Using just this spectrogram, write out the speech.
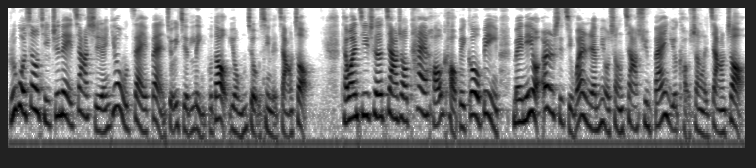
如果效期之内驾驶人又再犯，就一直领不到永久性的驾照。台湾机车驾照太好考，被诟病。每年有二十几万人没有上驾训班，也考上了驾照。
